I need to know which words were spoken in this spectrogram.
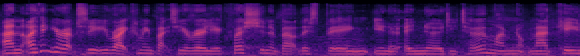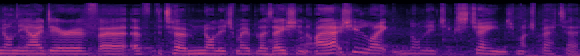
And I think you're absolutely right. Coming back to your earlier question about this being, you know, a nerdy term, I'm not mad keen on the idea of, uh, of the term knowledge mobilisation. I actually like knowledge exchange much better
